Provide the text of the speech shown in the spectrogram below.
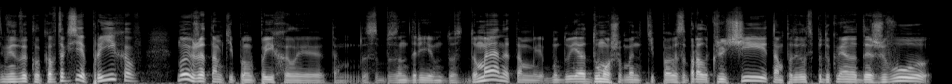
Він викликав таксі, приїхав. Ну і вже там, типу, ми поїхали там, з, з Андрієм до, до мене. Там, я- думав, що мене типу, забрали ключі, там подивилися по документам, де живу,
